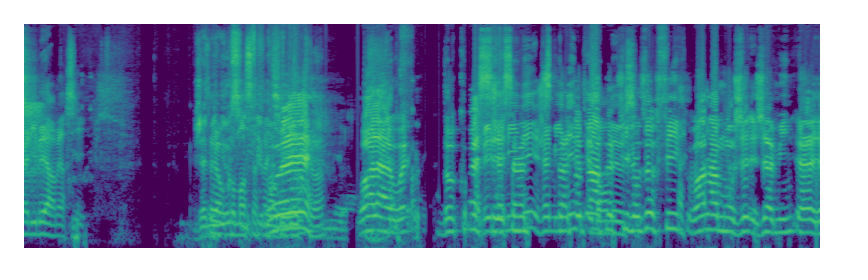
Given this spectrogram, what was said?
Jalibert, merci. Jaminet on commence à tu vois. Mais, euh, Voilà, ouais. Donc, ouais, c'est un, débat peu philosophique. Voilà, mon euh,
